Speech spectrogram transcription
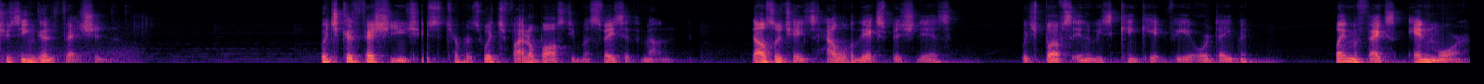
Choosing confession. Which confession you choose determines which final boss you must face at the mountain. It also changes how long the expedition is, which buffs enemies can get via ordainment, flame effects, and more.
